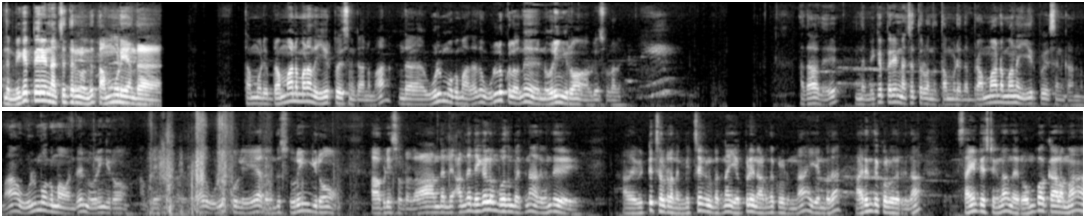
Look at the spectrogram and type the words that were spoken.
இந்த மிகப்பெரிய நட்சத்திரங்கள் வந்து தம்முடைய அந்த தம்முடைய பிரம்மாண்டமான அந்த ஈர்ப்பு விசையின் காரணமாக இந்த உள்முகமாக அதாவது உள்ளுக்குள்ளே வந்து நொறுங்கிறோம் அப்படின்னு சொல்கிறாரு அதாவது இந்த மிகப்பெரிய நட்சத்திரம் வந்து தம்முடைய இந்த பிரம்மாண்டமான ஈர்ப்பு விசன் காரணமாக உள்முகமாக வந்து நொறுங்கிறோம் அப்படின்னு சொல்கிறது அதாவது உள்ளுக்குள்ளேயே அதை வந்து சுருங்கிறோம் அப்படின்னு சொல்கிறதா அந்த அந்த நிகழும் போதும் பார்த்தீங்கன்னா அது வந்து அதை விட்டு சொல்கிற அந்த மிச்சங்கள் பார்த்தீங்கன்னா எப்படி நடந்து கொள்ளணும்னா என்பதை அறிந்து கொள்வதற்கு தான் சயின்டிஸ்ட்டுங்களாம் அந்த ரொம்ப காலமாக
